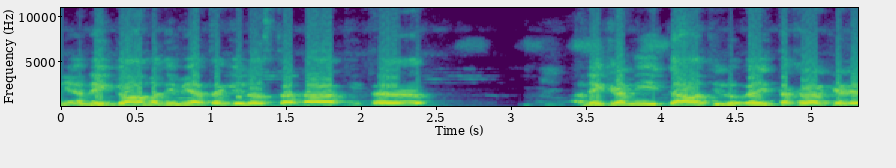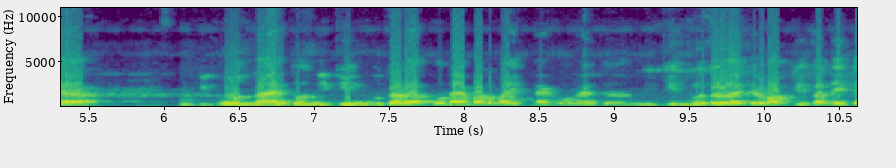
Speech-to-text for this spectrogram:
आणि अनेक गावामध्ये मी आता गेलो असताना तिथं अनेकांनी गावातील लोकांनी तक्रार केल्या की कोण नाही तो नितीन भुतडा कोण आहे मला माहीत नाही कोण आहे. तर नितीन भुतडाच्या बाबतीत अनेक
